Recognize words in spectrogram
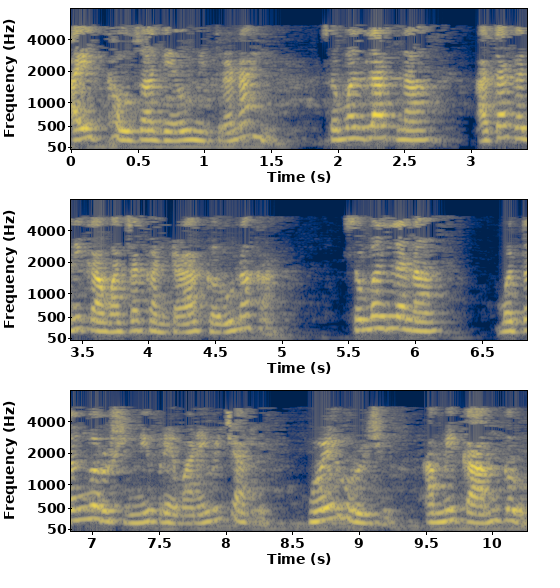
ऐक खाऊचा देव मित्र नाही. समजलात ना? आता कधी कामाचा कंटाळा करू नका. समजलं ना? मतंग ऋषींनी प्रेमाने विचारले. होय गुरुजी आम्ही काम करू.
